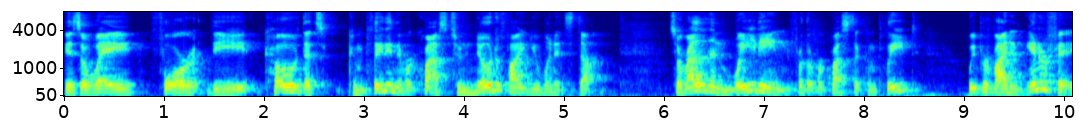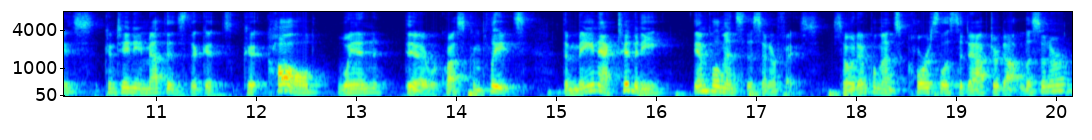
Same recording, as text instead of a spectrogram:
is a way for the code that's completing the request to notify you when it's done. So rather than waiting for the request to complete, we provide an interface containing methods that get, get called when the request completes. The main activity implements this interface. So it implements course list adapter.listener.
